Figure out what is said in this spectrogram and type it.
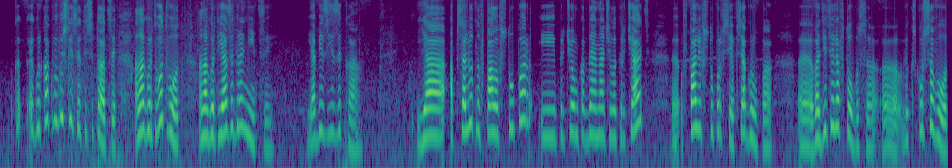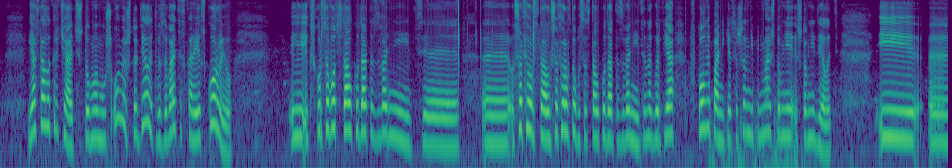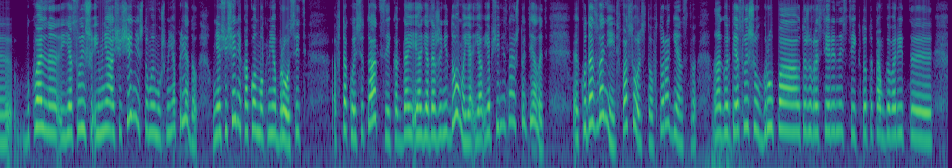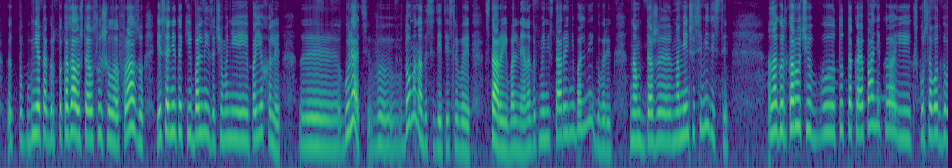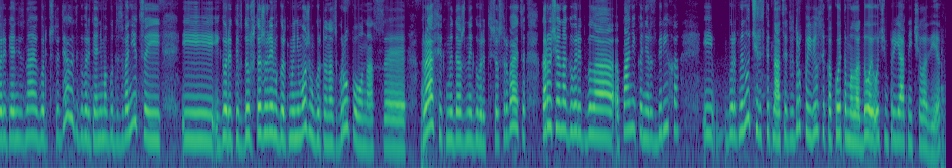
я говорю, как вы вышли из этой ситуации? Она говорит, вот-вот. Она говорит, я за границей, я без языка. Я абсолютно впала в ступор, и причем, когда я начала кричать, э, впали в ступор все, вся группа. Э, водитель автобуса, э, экскурсовод. Я стала кричать, что мой муж умер, что делать, вызывайте скорее скорую. И экскурсовод стал куда-то звонить, э, шофер стал, шофер автобуса стал куда-то звонить. Она говорит, я в полной панике, я совершенно не понимаю, что мне, что мне делать. И э, буквально я слышу, и у меня ощущение, что мой муж меня предал. У меня ощущение, как он мог меня бросить, в такой ситуации, когда я, я даже не дома, я, я, я вообще не знаю, что делать. Э, куда звонить? В посольство, в турагентство. Она говорит, я слышу, группа тоже в растерянности, кто-то там говорит, э, мне так говорит, показалось, что я услышала фразу, если они такие больные, зачем они поехали э, гулять? В, в дома надо сидеть, если вы старые и больные. Она говорит, мы не старые, не больные, говорит, нам даже, нам меньше 70. Она говорит, короче, тут такая паника, и экскурсовод говорит, я не знаю, говорит, что делать, говорит, я не могу дозвониться, и, и, и говорит, и в, в то же время, говорит, мы не можем, говорит, у нас группа, у нас э, график, мы должны, говорит, все срывается. Короче, она говорит, была паника, неразбериха, и, говорит, минут через 15 вдруг появился какой-то молодой, очень приятный человек,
